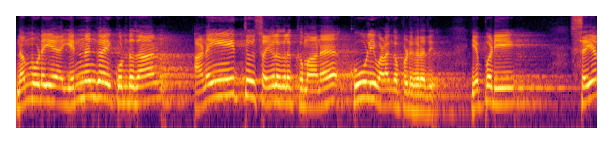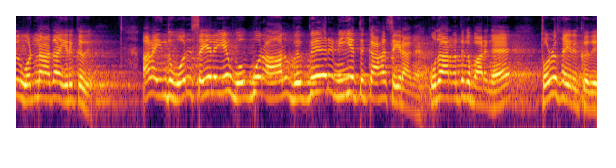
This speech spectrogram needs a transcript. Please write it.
நம்முடைய எண்ணங்களை கொண்டுதான் அனைத்து செயல்களுக்குமான கூலி வழங்கப்படுகிறது. எப்படி? செயல் ஒன்றா தான் இருக்குது. ஆனால் இந்த ஒரு செயலையே ஒவ்வொரு ஆளும் வெவ்வேறு நீயத்துக்காக செய்கிறாங்க உதாரணத்துக்கு பாருங்கள் தொழுகை இருக்குது.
